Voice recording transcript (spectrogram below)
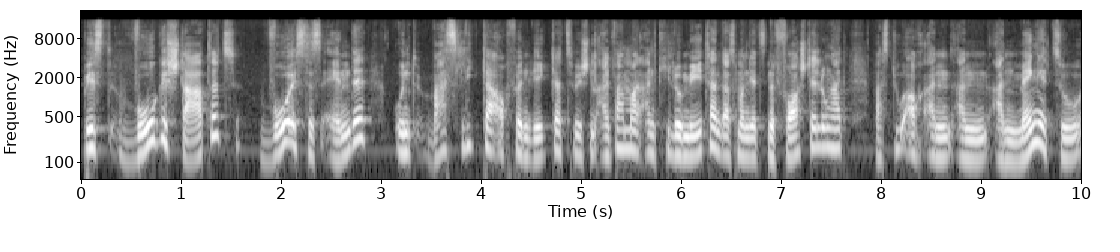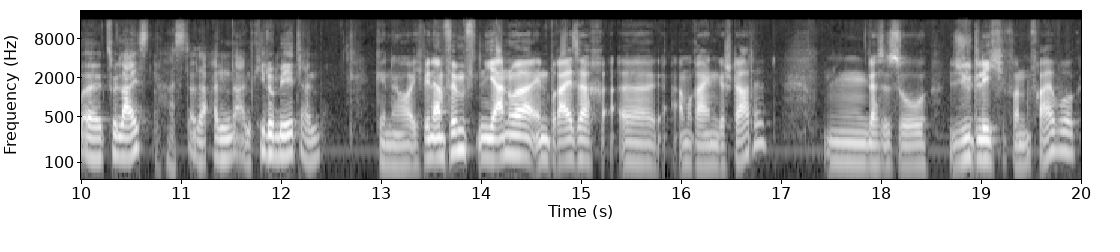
bist wo gestartet, wo ist das Ende und was liegt da auch für ein Weg dazwischen? Einfach mal an Kilometern, dass man jetzt eine Vorstellung hat, was du auch an, an, an Menge zu, äh, zu leisten hast oder an, an Kilometern. Genau, ich bin am 5. Januar in Breisach äh, am Rhein gestartet. Mm, das ist so südlich von Freiburg.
